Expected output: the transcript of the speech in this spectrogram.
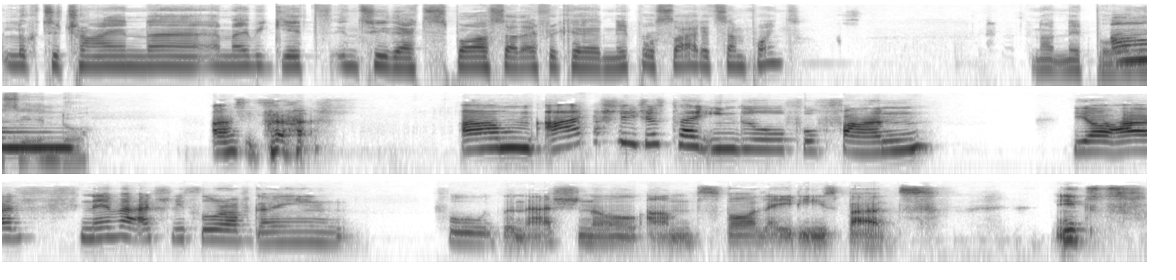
look to try and, uh, and maybe get into that Spa South Africa netball side at some point? Not netball, obviously Um, indoor. um, I actually just play indoor for fun. Yeah, I've never actually thought of going for the national um spa ladies, but it's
